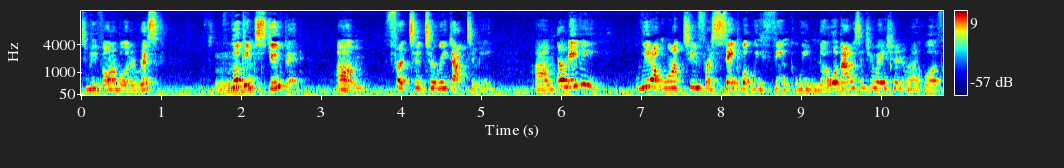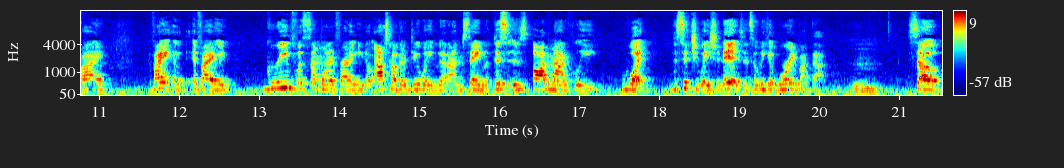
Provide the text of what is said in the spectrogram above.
to be vulnerable and risk Mhm. looking stupid um, for to, to reach out to me um, or maybe we don't want to forsake what we think we know about a situation we're like well if i if i if i grieve with someone if i you know ask how they're doing that i'm saying that this is automatically what the situation is and so we get worried about that Mm. so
